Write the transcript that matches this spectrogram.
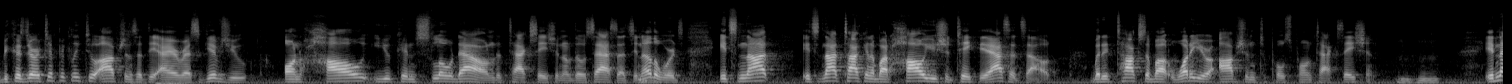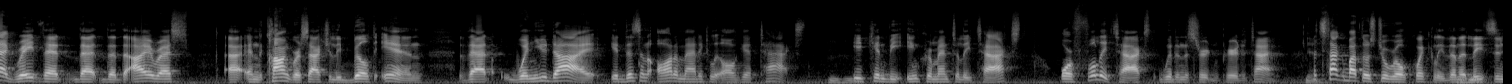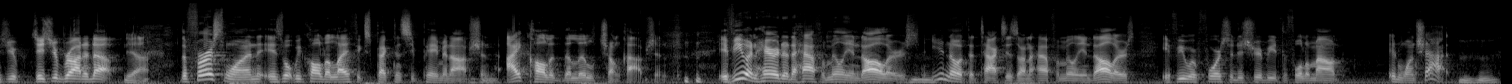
because there are typically two options that the IRS gives you on how you can slow down the taxation of those assets. In mm-hmm. other words, it's not it's not talking about how you should take the assets out, but it talks about what are your options to postpone taxation. Mm-hmm. Isn't that great that that, that the IRS uh, and the Congress actually built in that when you die, it doesn't automatically all get taxed. Mm-hmm. It can be incrementally taxed or fully taxed within a certain period of time. Yeah. Let's talk about those two real quickly, then at mm-hmm. least since you since you brought it up. Yeah. The first one is what we call the life expectancy payment option. Mm-hmm. I call it the little chunk option. if you inherited a half a million dollars, mm-hmm. you know what the tax is on a half a million dollars if you were forced to distribute the full amount in one shot. Mm-hmm.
